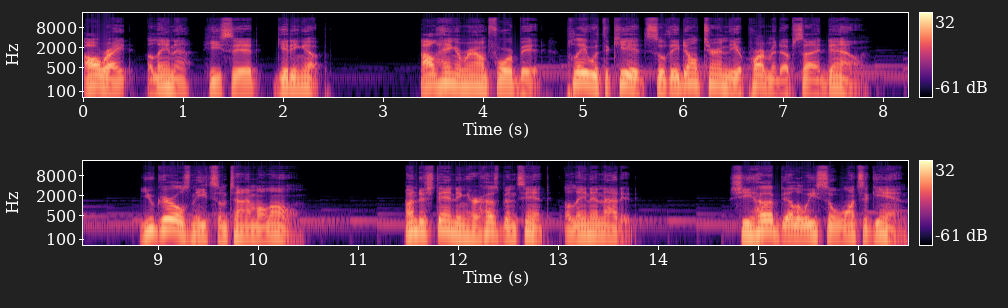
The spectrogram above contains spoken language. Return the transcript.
All right, Elena, he said, getting up. I'll hang around for a bit, play with the kids so they don't turn the apartment upside down. You girls need some time alone. Understanding her husband's hint, Elena nodded. She hugged Eloisa once again,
